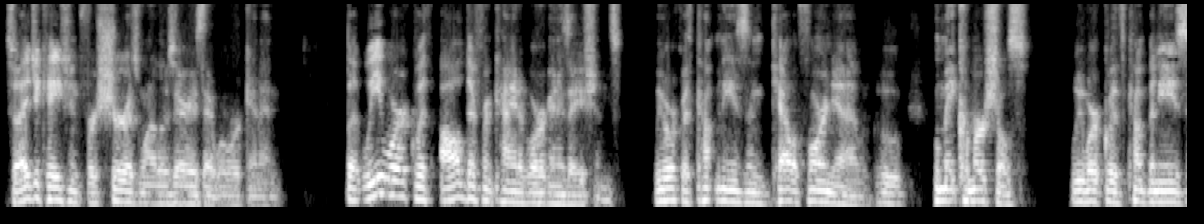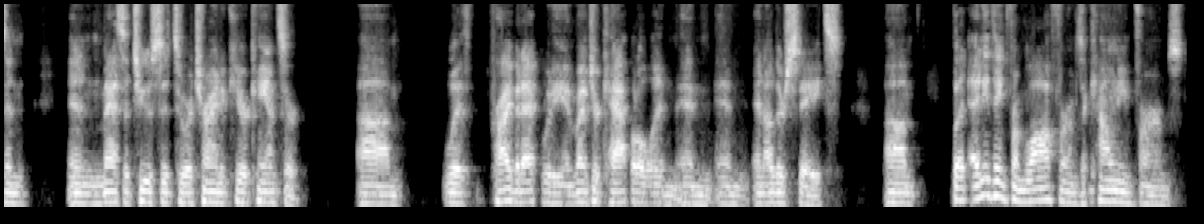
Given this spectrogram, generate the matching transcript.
So, education for sure is one of those areas that we're working in. But we work with all different kind of organizations. We work with companies in California who who make commercials. We work with companies in in Massachusetts who are trying to cure cancer. Um, with private equity and venture capital in in in, in other states. Um, but anything from law firms, accounting firms,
